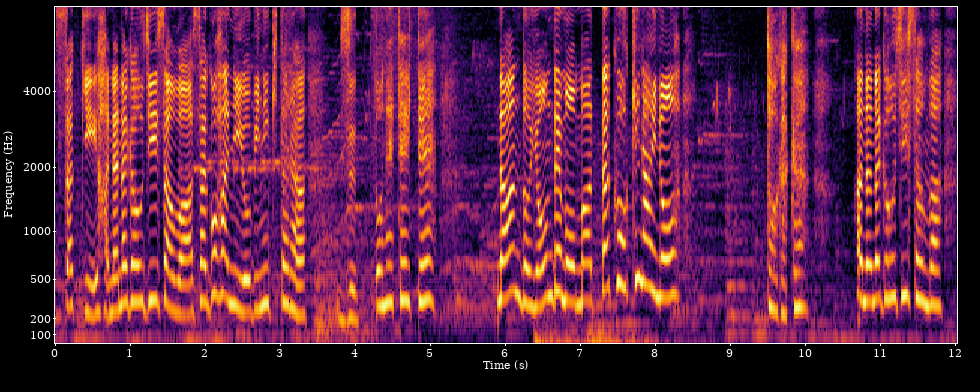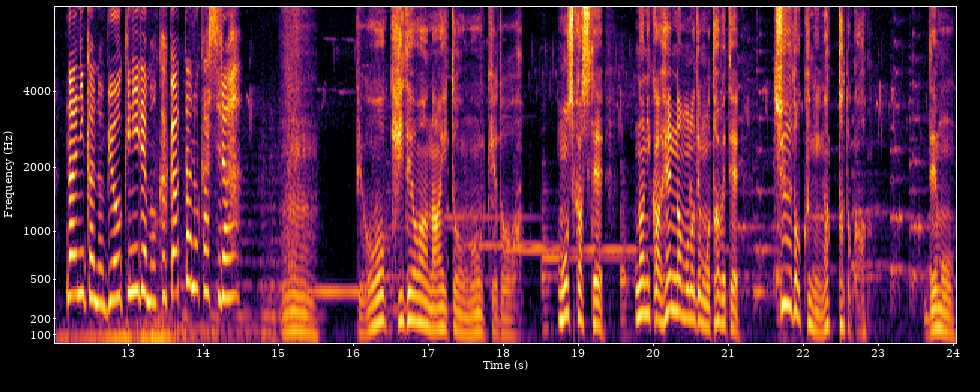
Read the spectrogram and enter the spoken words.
さっき花長おじいさんは朝ごはんに呼びに来たらずっと寝ていて何度呼んでも全く起きないの。東賀くん花長おじいさんは何かの病気にでもかかったのかしら？うん。病気ではないと思うけど。もしかして何か変なものでも食べて中毒になったとか？でも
